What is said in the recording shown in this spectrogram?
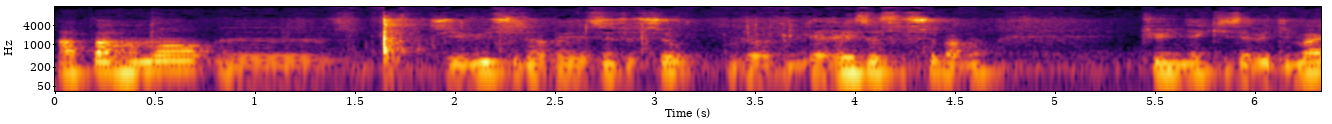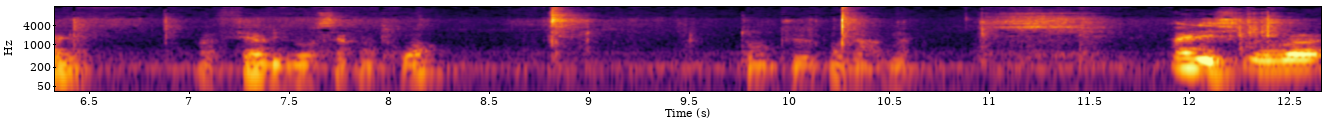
Apparemment, euh, j'ai vu sur les réseaux sociaux, les réseaux sociaux pardon, qu'ils avaient du mal à faire le numéro 53. Donc euh, on verra bien. Allez, on va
